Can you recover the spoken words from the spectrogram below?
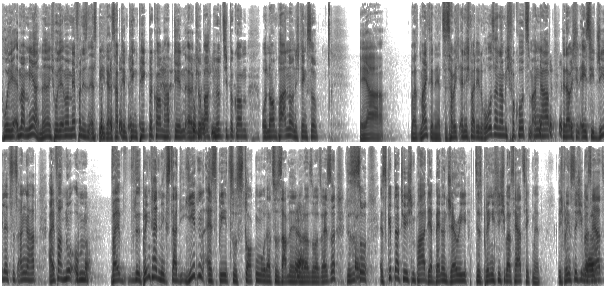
hole ja immer mehr, ne? Ich hole ja immer mehr von diesen SB Dunks. Hab den Pink Pick bekommen, hab den äh, Club Messi. 58 bekommen und noch ein paar andere und ich denk so, ja, was mach ich denn jetzt? Jetzt habe ich endlich mal den Rosan habe ich vor kurzem angehabt, dann habe ich den ACG letztens angehabt, einfach nur um weil es bringt halt nichts, da jeden SB zu stocken oder zu sammeln Ja. oder sowas, weißt du? Das ist so, es gibt natürlich ein paar, der Ben Jerry, das bringe ich nicht übers Herz mit. Ich bring's nicht übers Ja. Herz,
